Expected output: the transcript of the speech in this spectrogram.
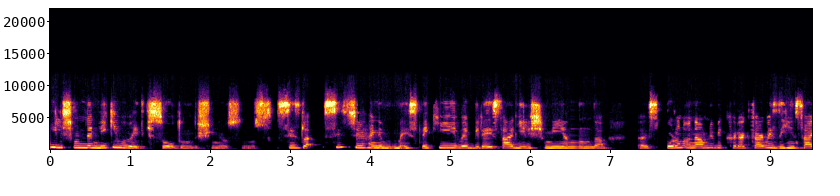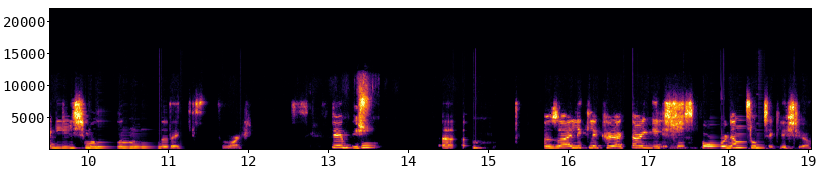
gelişiminde ne gibi bir etkisi olduğunu düşünüyorsunuz? Sizler, sizce hani mesleki ve bireysel gelişimin yanında e, sporun önemli bir karakter ve zihinsel gelişim alanında da etkisi var. Sizce bu özellikle karakter gelişimi sporda nasıl gerçekleşiyor?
